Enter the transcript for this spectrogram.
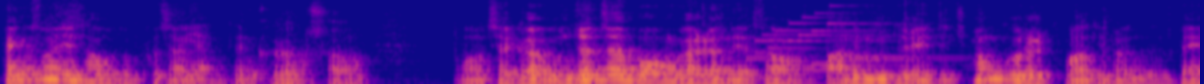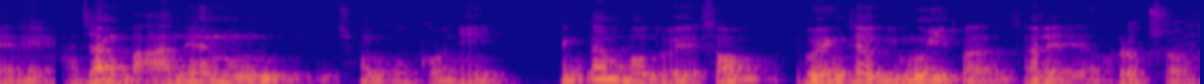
뺑소니 사고도 보장이 안 됩니다. 그렇죠. 어, 제가 운전자 보험 관련해서 많은 분들의 이제 청구를 도와드렸는데 네. 가장 많은 청구 건이 횡단보도에서 보행자 의무 위반 사례예요. 그렇죠.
